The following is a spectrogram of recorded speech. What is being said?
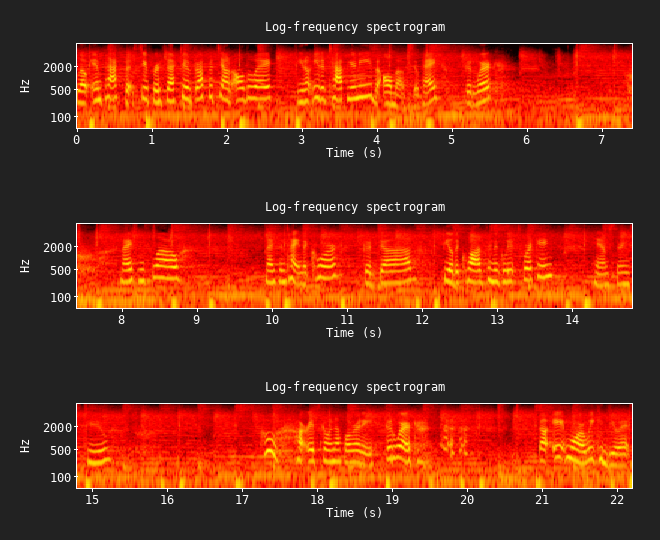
Low impact, but super effective. Drop it down all the way. You don't need to tap your knee, but almost, okay? Good work. Nice and slow. Nice and tight in the core. Good job. Feel the quads and the glutes working. Hamstrings too. Whew, heart rate's going up already. Good work. About eight more, we can do it.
